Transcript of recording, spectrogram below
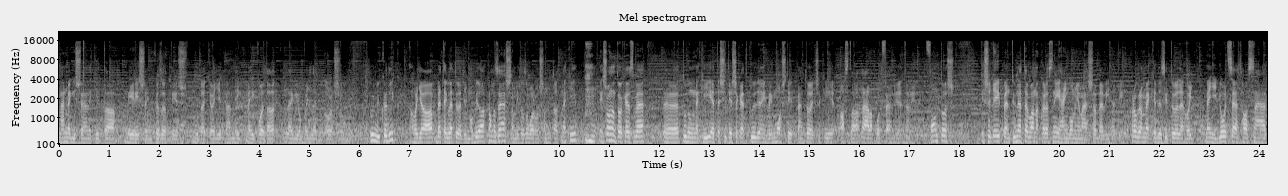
már meg is jelenik itt a méréseim között, és mutatja, hogy éppen még melyik volt a legjobb vagy legutolsó. Úgy működik, hogy a beteg letölt egy mobil alkalmazást, amit az orvosa mutat neki, és onnantól kezdve e, tudunk neki értesítéseket küldeni, hogy most éppen töltse ki azt az állapot felmérőt, ami neki fontos, és hogyha éppen tünete van, akkor azt néhány gombnyomással beviheti. A program megkérdezi tőle, hogy mennyi gyógyszert használt,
